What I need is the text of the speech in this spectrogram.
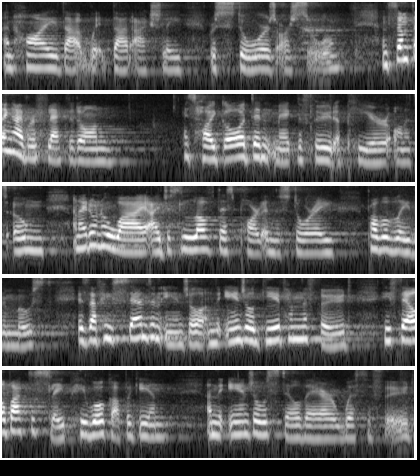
and how that, that actually restores our soul. And something I've reflected on is how God didn't make the food appear on its own. And I don't know why, I just love this part in the story probably the most, is that he sent an angel and the angel gave him the food. He fell back to sleep, he woke up again and the angel was still there with the food.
